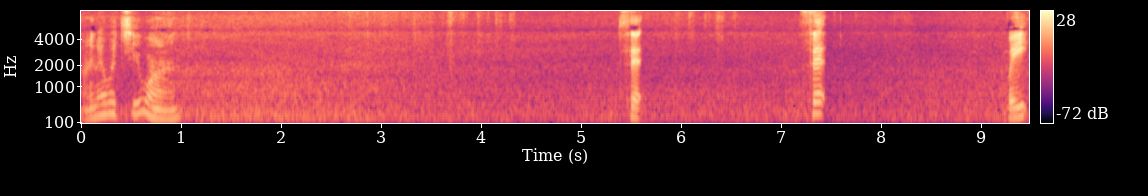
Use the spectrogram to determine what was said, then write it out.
I know what you want. Sit. Sit. Wait.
